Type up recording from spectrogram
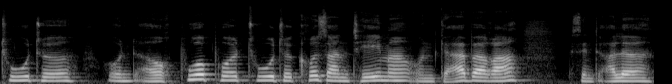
Tute und auch Purpurtute, Chrysantheme und Gerbera sind alle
